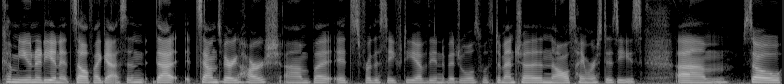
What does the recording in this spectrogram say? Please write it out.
community in itself, I guess. And that it sounds very harsh, um, but it's for the safety of the individuals with dementia and the Alzheimer's disease. Um, so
